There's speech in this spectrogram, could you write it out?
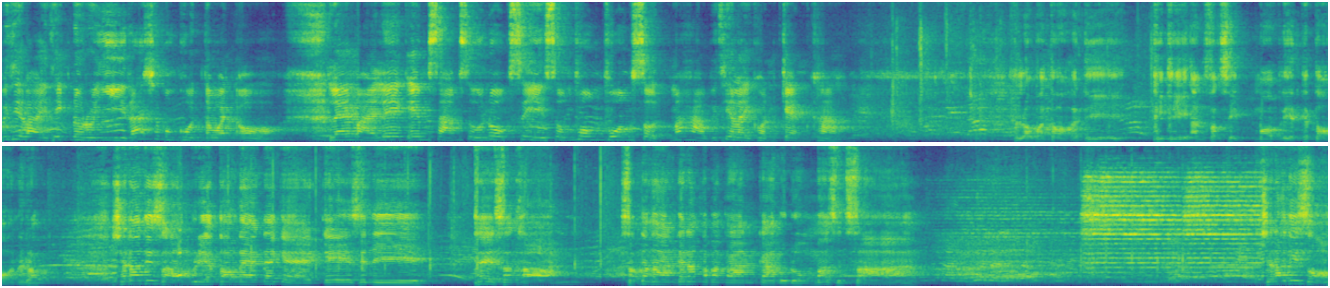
วิทยาลัยเทคโนโลยี ราชมงคลตะวันออก และหมายเลข M3064 สมพงษ์พวงสด มหาวิทยาลัยขอนแก่นค่ะ เรามาต่อกันที่พิธีอันศักดิ์สิทธิ์มอบเหรียญกันต่อนะครับ ชนะที่สามเหรียญทองแดงได้แก่เกษณีเทศสถานสำนักงานคณะกรรมการการอุดมศึกษา ชนะที่สอง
